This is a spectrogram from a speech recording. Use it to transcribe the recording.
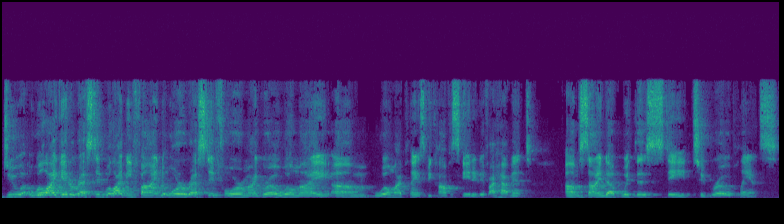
do will I get arrested? Will I be fined or arrested for my grow? Will my um, will my plants be confiscated if I haven't um, signed up with the state to grow plants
